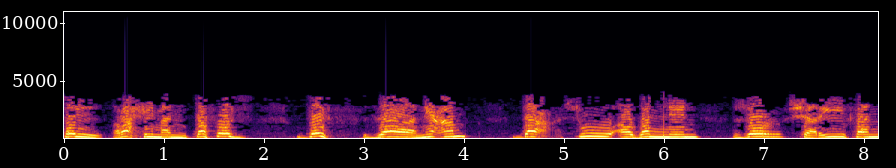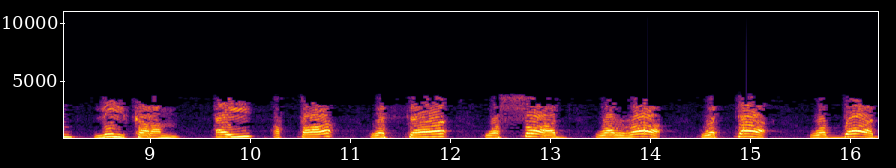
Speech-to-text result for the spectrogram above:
صل رحما تفز ضف ذا نعم دع سوء ظن زر شريفا للكرم. أي الطاء والثاء والصاد والراء. والتاء والضاد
